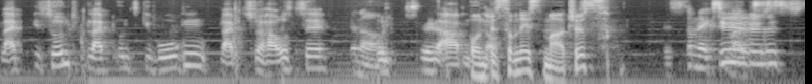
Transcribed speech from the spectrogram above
Bleibt gesund, bleibt uns gewogen, bleibt zu Hause genau. und schönen Abend. Und noch. bis zum nächsten Mal. Tschüss. Bis zum nächsten Mal. Tschüss.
